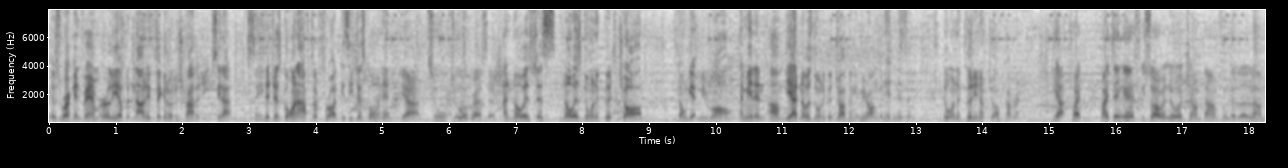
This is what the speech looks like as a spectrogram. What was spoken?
It was working for him earlier, but now they figured out a strategy. See that? See, They're just going after fraud because he's just going in. yeah, too too aggressive. And Noah's just Noah's doing a good job. Don't get me wrong. I mean, and, um, yeah, Noah's doing a good job. Don't get me wrong, but Hidden isn't doing a good enough job covering him. Yeah, but my thing is, you saw when Noah jumped down from the little um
